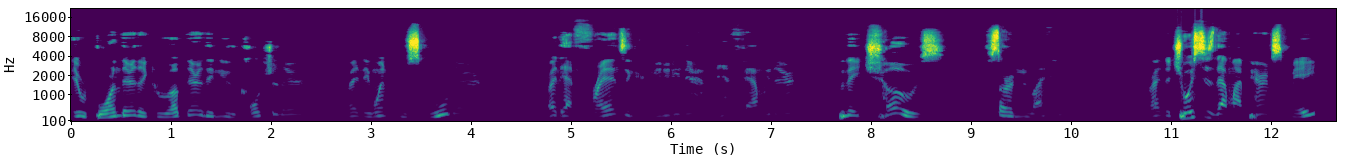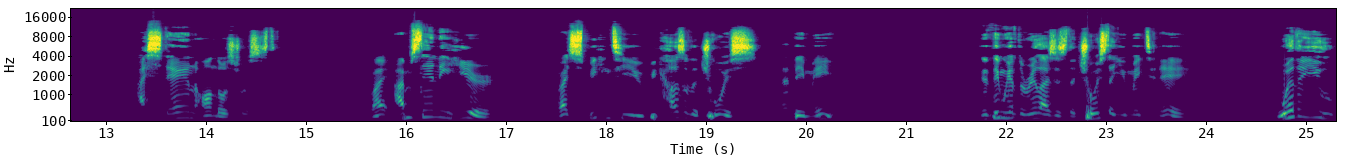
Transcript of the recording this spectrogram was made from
they were born there, they grew up there, they knew the culture there, right? They went through school there, right? They had friends and community there, they had family there, they chose to start a new life here, right? The choices that my parents made, I stand on those choices today right? I'm standing here, right, speaking to you because of the choice that they made. the thing we have to realize is the choice that you make today, whether you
